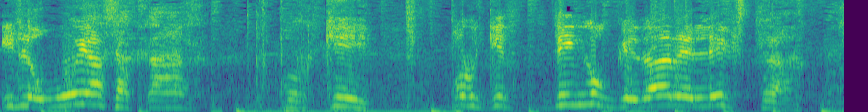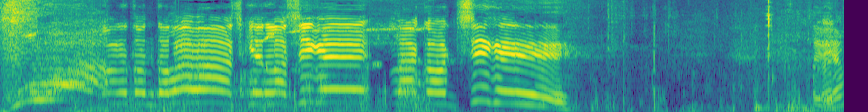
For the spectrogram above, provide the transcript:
Y lo voy a sacar. ¿Por qué? Porque tengo que dar el extra. ¡Fuá! ¡Tontolabas! ¡Quien la sigue, la consigue! ¿Sería?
